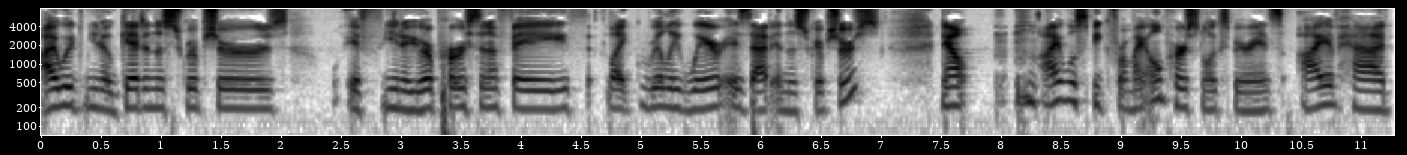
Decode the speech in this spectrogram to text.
I would, you know, get in the scriptures. If, you know, you're a person of faith, like, really, where is that in the scriptures? Now, I will speak from my own personal experience. I have had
